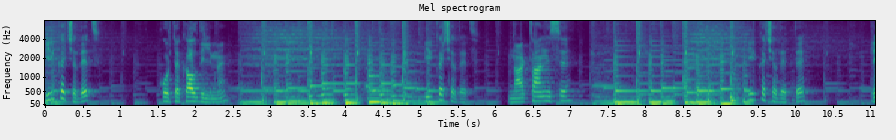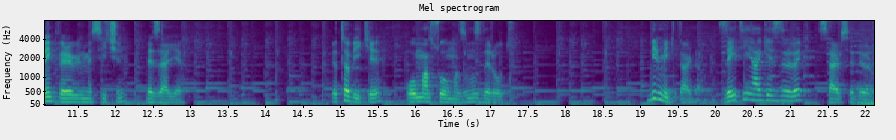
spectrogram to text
birkaç adet portakal dilimi, birkaç adet nar tanesi, birkaç adet de renk verebilmesi için bezelye. Ve tabii ki olmazsa olmazımız dereotu. Bir miktar da zeytinyağı gezdirerek servis ediyorum.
